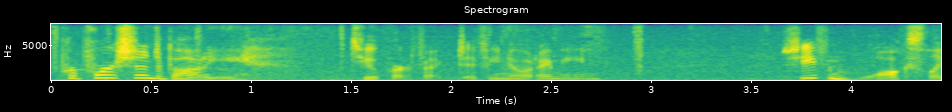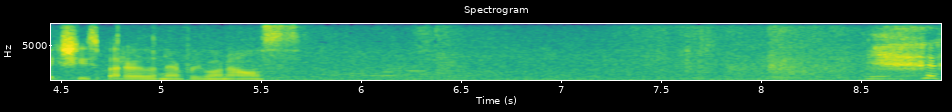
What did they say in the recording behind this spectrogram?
proportioned body. Too perfect, if you know what I mean. She even walks like she's better than everyone else.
